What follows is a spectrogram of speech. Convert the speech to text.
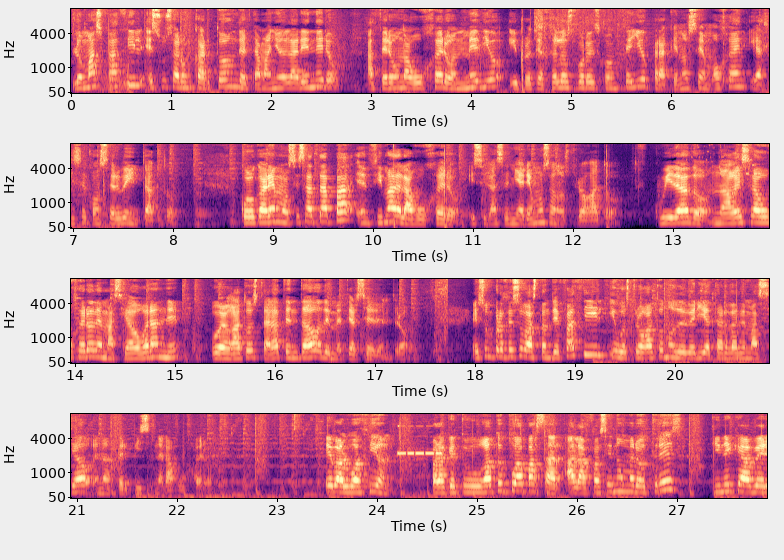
Lo más fácil es usar un cartón del tamaño del arenero, hacer un agujero en medio y proteger los bordes con sello para que no se mojen y así se conserve intacto. Colocaremos esa tapa encima del agujero y se la enseñaremos a nuestro gato. Cuidado, no hagáis el agujero demasiado grande o el gato estará tentado de meterse dentro. Es un proceso bastante fácil y vuestro gato no debería tardar demasiado en hacer pis en el agujero. Evaluación. Para que tu gato pueda pasar a la fase número 3, tiene que haber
